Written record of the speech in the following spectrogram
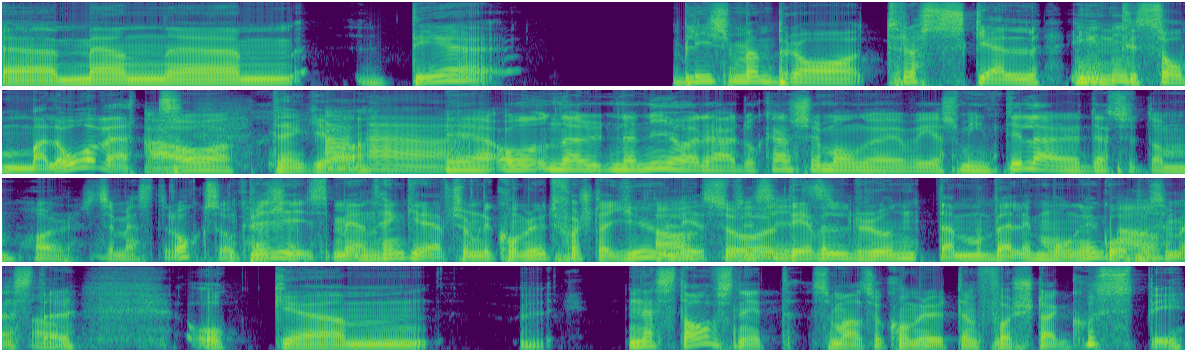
Eh, men ehm, det blir som en bra tröskel in Mm. till sommarlovet, Ja. tänker jag. Ah. Eh, och när, när ni hör det här, då kanske många av er som inte är lärare dessutom har semester också. Precis, kanske. men jag Mm. tänker eftersom det kommer ut första juli Ja, så precis. det är väl runt där väldigt många går Ja, på semester. Och ehm, nästa avsnitt som alltså kommer ut den första augusti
